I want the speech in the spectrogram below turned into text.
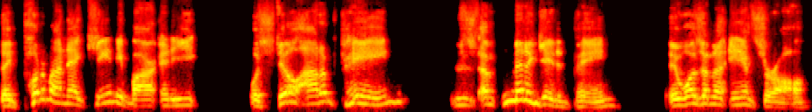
They put him on that candy bar, and he was still out of pain, a mitigated pain. It wasn't an answer all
